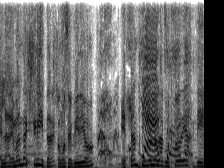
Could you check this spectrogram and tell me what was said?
en la demanda escrita, como se pidió, están pidiendo la custodia de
